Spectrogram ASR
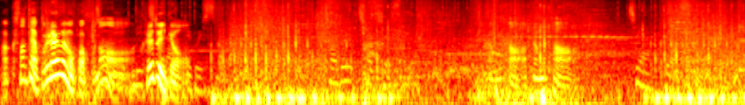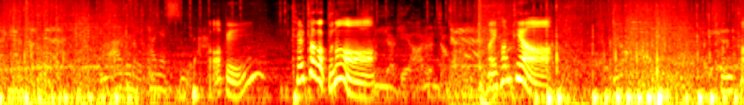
아 크산테가 꿀열매 먹고 왔구나 그래도 이겨. 평타 평타. 까비 텔타 같구나. 아니 산테야 평타.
